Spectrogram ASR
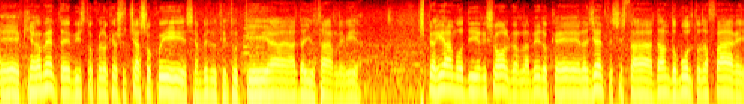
e chiaramente visto quello che è successo qui siamo venuti tutti ad aiutarli via. Speriamo di risolverla, vedo che la gente si sta dando molto da fare,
